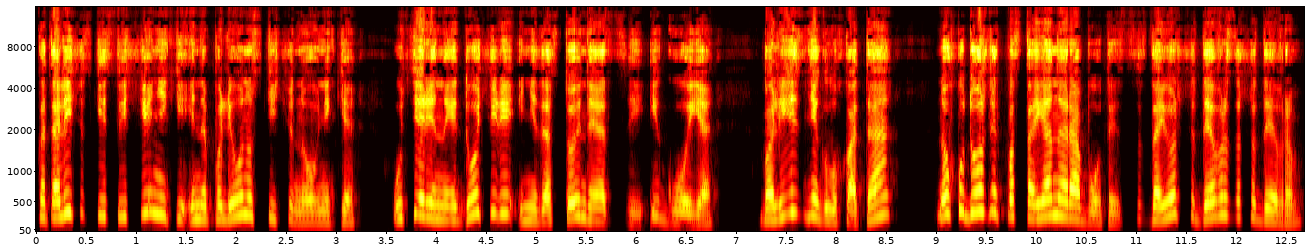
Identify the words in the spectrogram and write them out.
католические священники и наполеоновские чиновники – утерянные дочери и недостойные отцы, и Гоя, болезни, глухота, но художник постоянно работает, создает шедевр за шедевром.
